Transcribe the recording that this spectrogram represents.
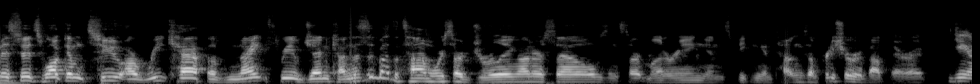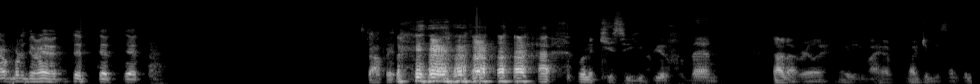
Misfits. Welcome to our recap of night three of Gen Con. This is about the time where we start drilling on ourselves and start muttering and speaking in tongues. I'm pretty sure we're about there, right? Yeah. Stop it. I'm gonna kiss you, you beautiful man. No, not really. You might have might give me something.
